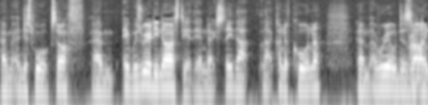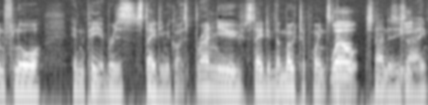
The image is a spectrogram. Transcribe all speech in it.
um, and just walks off. Um, it was really nasty at the end, actually. That that kind of corner, um, a real design flaw in Peterborough's stadium. You've got this brand new stadium, the Motor Point stadium, Well, stand, as you he- say.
